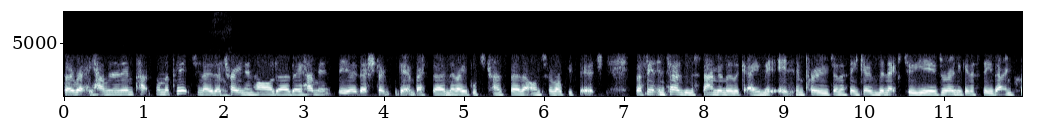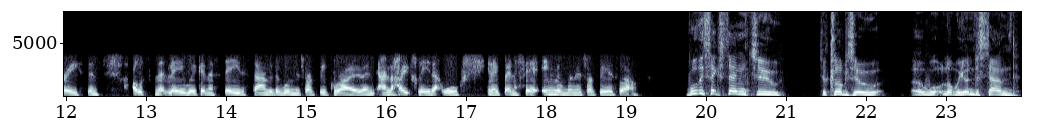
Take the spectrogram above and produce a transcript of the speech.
directly having an impact on the pitch. You know, they're yeah. training harder, they having, you know, their strengths are getting better, and they're able to transfer that onto a rugby pitch. So I think in terms of the standard of the game, it, it's improved. And I think over the next two years, we're only going to see that increase. And ultimately, we're going to see the standard of women's rugby grow. And, and hopefully that will, you know, benefit England women's rugby as well. Will this extend to to clubs who uh, look? We understand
